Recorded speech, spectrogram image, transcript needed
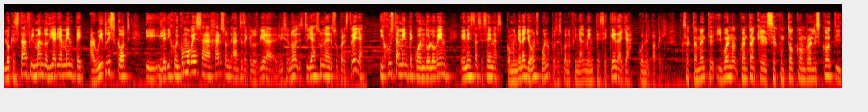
lo que se estaba filmando diariamente, a Ridley Scott y, y le dijo, ¿y cómo ves a Harrison? Antes de que los viera, le dice, no, esto ya es una superestrella Y justamente cuando lo ven en estas escenas como Indiana Jones, bueno, pues es cuando finalmente se queda ya con el papel. Exactamente. Y bueno, cuentan que se juntó con Riley Scott y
